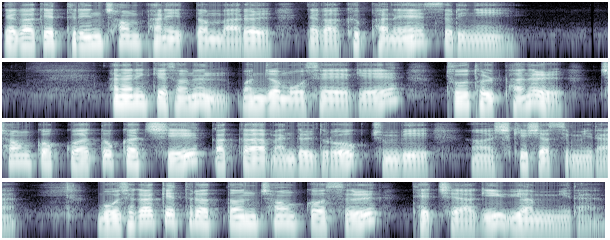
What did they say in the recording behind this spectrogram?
내가 깨뜨린 처음 판에 있던 말을 내가 그 판에 쓰리니. 하나님께서는 먼저 모세에게 두 돌판을 처음 것과 똑같이 깎아 만들도록 준비시키셨습니다. 모세가 깨뜨렸던 처음 것을 대체하기 위함입니다.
